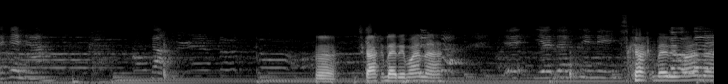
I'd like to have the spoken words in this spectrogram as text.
Ya? Skak. Hah, skak dari mana? Ya, ya dari sini. Skak dari Coba mana?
